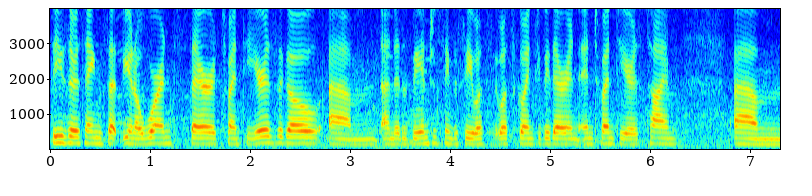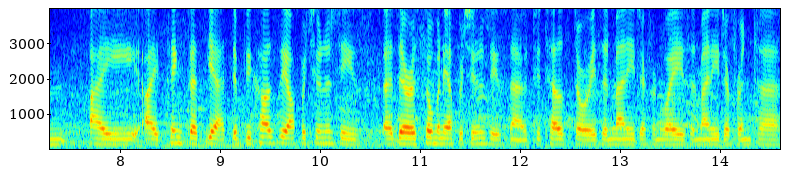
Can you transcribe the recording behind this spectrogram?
These are things that you know weren't there 20 years ago, um, and it'll be interesting to see what's what's going to be there in, in 20 years' time. Um, I I think that yeah, because the opportunities uh, there are so many opportunities now to tell stories in many different ways in many different. Uh,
